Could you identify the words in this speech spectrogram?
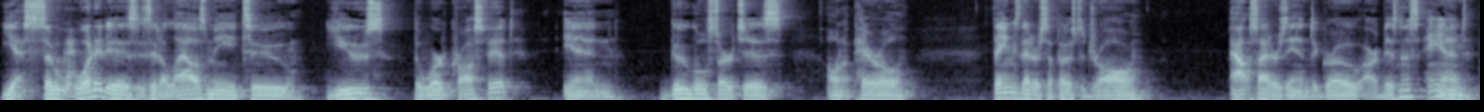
Yes. So okay. what it is is it allows me to use the word CrossFit in Google searches on apparel, things that are supposed to draw outsiders in to grow our business and mm-hmm.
